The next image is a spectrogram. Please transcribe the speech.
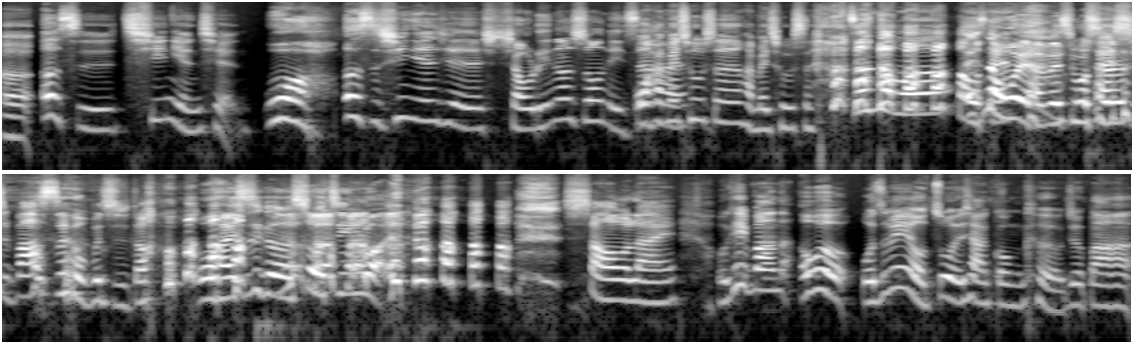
呃，二十七年前，哇，二十七年前，小林那时候你在我还没出生，还没出生，真的吗？欸、那我也还没出生，我才十八岁，我不知道，我还是个受精卵。少来，我可以帮我有我这边有做一下功课，我就帮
